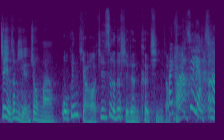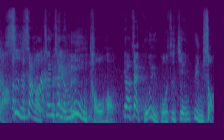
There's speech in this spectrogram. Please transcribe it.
这有这么严重吗？我跟你讲哦，其实这个都写得很客气，你知道吗？还客气呀？客气啊！事实上哦，真正的木头哦，要在国与国之间运送。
